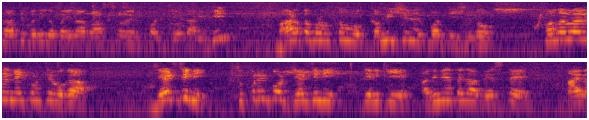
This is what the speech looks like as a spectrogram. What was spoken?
ప్రాతిపదిక పైన రాష్ట్రాలు ఏర్పాటు చేయడానికి భారత ప్రభుత్వం ఒక కమిషన్ ఏర్పాటు చేసిందో పదలడి అనేటువంటి ఒక జడ్జిని సుప్రీంకోర్టు జడ్జిని దీనికి అధినేతగా వేస్తే ఆయన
